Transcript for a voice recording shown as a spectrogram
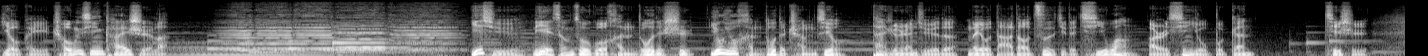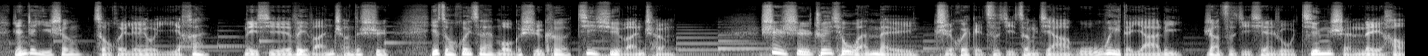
又可以重新开始了。”也许你也曾做过很多的事，拥有很多的成就，但仍然觉得没有达到自己的期望而心有不甘。其实，人这一生总会留有遗憾，那些未完成的事，也总会在某个时刻继续完成。事事追求完美，只会给自己增加无谓的压力，让自己陷入精神内耗。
